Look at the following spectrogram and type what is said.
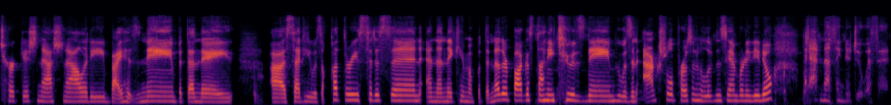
Turkish nationality by his name, but then they uh, said he was a Qatari citizen, and then they came up with another Pakistani dude's name, who was an actual person who lived in San Bernardino, but had nothing to do with it.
